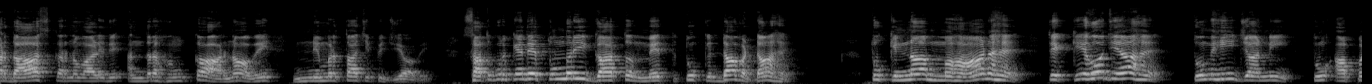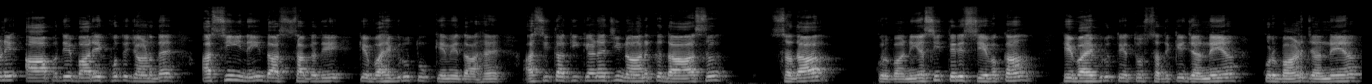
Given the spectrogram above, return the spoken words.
ਅਰਦਾਸ ਕਰਨ ਵਾਲੇ ਦੇ ਅੰਦਰ ਹੰਕਾਰ ਨਾ ਹੋਵੇ, ਨਿਮਰਤਾ 'ਚ ਭਿੱਜਿਆ ਹੋਵੇ। ਸਤਿਗੁਰ ਕਹਿੰਦੇ, ਤੁਮਰੀ ਗਤ ਮਿਤ, ਤੂੰ ਕਿੱਡਾ ਵੱਡਾ ਹੈ। ਤੂੰ ਕਿੰਨਾ ਮਹਾਨ ਹੈ। ਤੇ ਕਿਹੋ ਜਿਹਾ ਹੈ? ਤੁਮ ਹੀ ਜਾਣੀ ਤੂੰ ਆਪਣੇ ਆਪ ਦੇ ਬਾਰੇ ਖੁਦ ਜਾਣਦਾ ਹੈ। ਅਸੀਂ ਨਹੀਂ ਦੱਸ ਸਕਦੇ ਕਿ ਵਾਹਿਗੁਰੂ ਤੂੰ ਕਿਵੇਂ ਦਾ ਹੈ। ਅਸੀਂ ਤਾਂ ਕੀ ਕਹਿਣਾ ਜੀ? ਨਾਨਕ ਦਾਸ, ਸਦਾ ਕੁਰਬਾਨੀ। ਅਸੀਂ ਤੇਰੇ ਸੇਵਕਾਂ। ਹੇ ਵਾਹਿਗੁਰੂ ਤੇ ਤੋਂ ਸਦਕੇ ਜਾਣੇ ਆ ਕੁਰਬਾਨ ਜਾਣੇ ਆ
